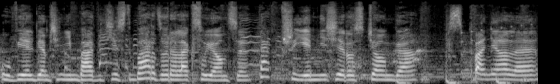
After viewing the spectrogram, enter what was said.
Uwielbiam się nim bawić, jest bardzo relaksujący. Tak przyjemnie się rozciąga. Wspaniale.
